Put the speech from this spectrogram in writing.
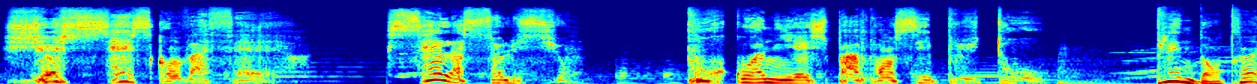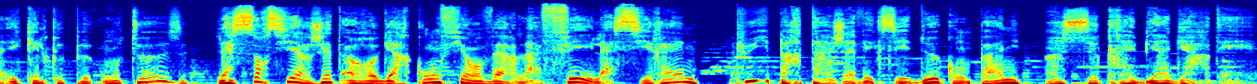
Je sais ce qu'on va faire. C'est la solution. Pourquoi n'y ai-je pas pensé plus tôt? Pleine d'entrain et quelque peu honteuse, la sorcière jette un regard confiant vers la fée et la sirène, puis partage avec ses deux compagnes un secret bien gardé.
